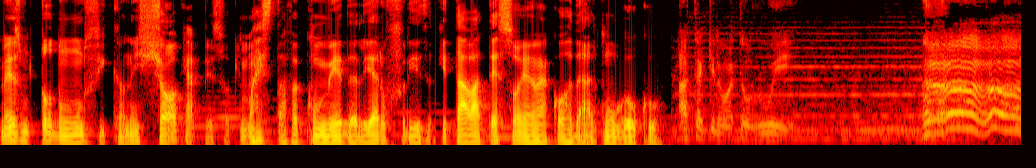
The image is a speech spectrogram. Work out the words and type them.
Mesmo todo mundo ficando em choque, a pessoa que mais tava com medo ali era o Freeza, que tava até sonhando acordado com o Goku. Até que não é tão ruim.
